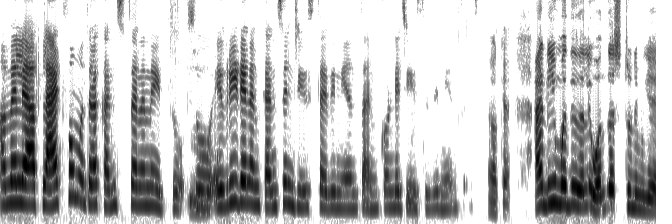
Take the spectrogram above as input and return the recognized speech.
ಆಮೇಲೆ ಆ ಪ್ಲಾಟ್ಫಾರ್ಮ್ ಒಂಥರ ಕನ್ಸ್ ಇತ್ತು. ಸೊ. ಎವ್ರಿ ಡೇ ನಾನು ಕನ್ಸನ್ ಜೀವಿಸ್ತಾ ಇದ್ದೀನಿ ಅಂತ ಅನ್ಕೊಂಡೆ ಜೀವಿಸಿದ್ದೀನಿ ಅಂತ. ಓಕೆ. ಅಂಡ್ ಈ ಮಧ್ಯದಲ್ಲಿ ಒಂದಷ್ಟು ನಿಮಗೆ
